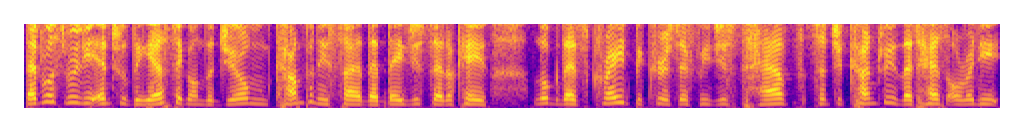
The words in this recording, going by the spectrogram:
that was really enthusiastic on the German company side that they just said, okay, look, that's great because if we just have such a country that has already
